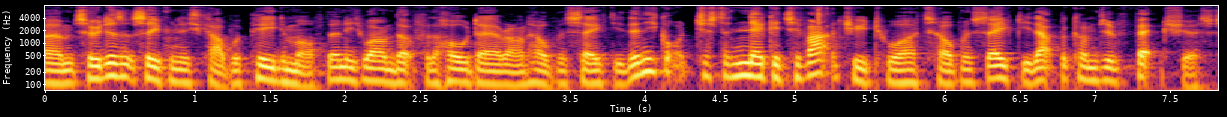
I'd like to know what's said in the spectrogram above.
Um, so he doesn't sleep in his cab. We peed him off. Then he's wound up for the whole day around health and safety. Then he's got just a negative attitude towards health and safety. That becomes infectious.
